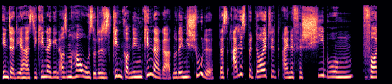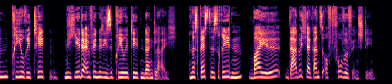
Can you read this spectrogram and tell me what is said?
hinter dir hast, die Kinder gehen aus dem Haus oder das Kind kommt in den Kindergarten oder in die Schule. Das alles bedeutet eine Verschiebung von Prioritäten. Nicht jeder empfindet diese Prioritäten dann gleich. Das Beste ist reden, weil dadurch ja ganz oft Vorwürfe entstehen.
